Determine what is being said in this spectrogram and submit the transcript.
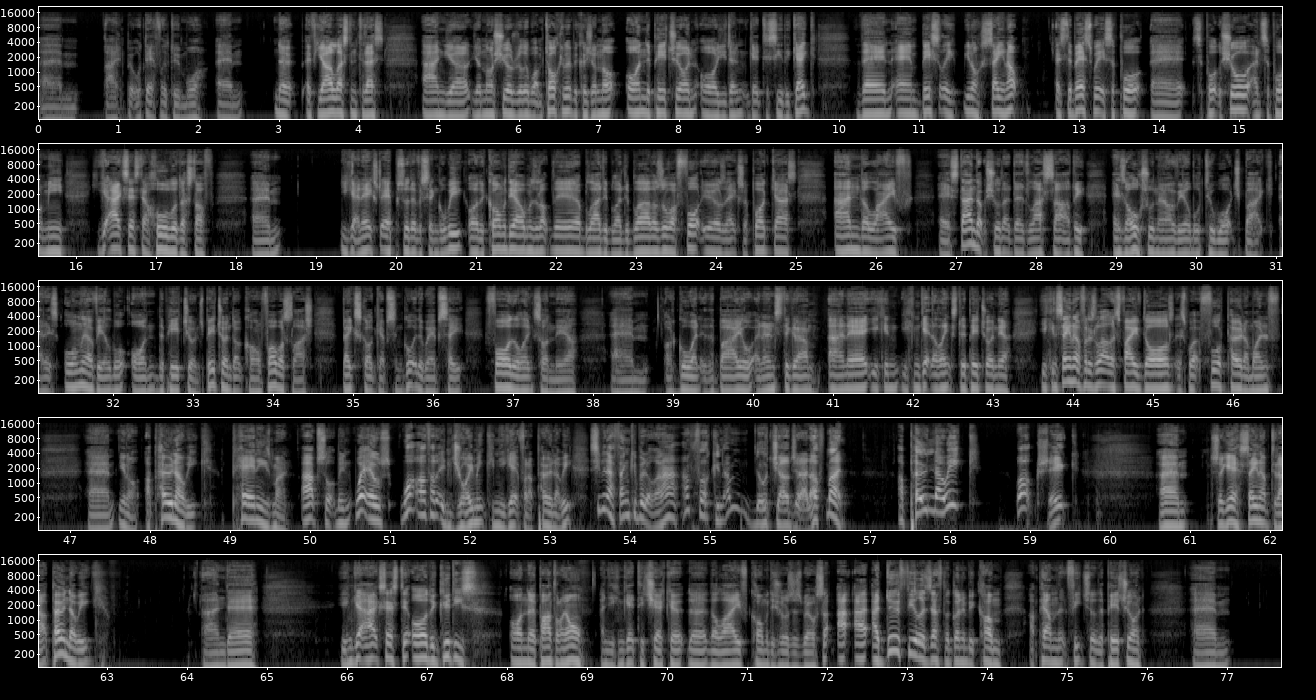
um, aye, but we'll definitely do more. Um, now, if you are listening to this and you're you're not sure really what I'm talking about because you're not on the Patreon or you didn't get to see the gig, then um, basically you know sign up. It's the best way to support uh, support the show and support me. You get access to a whole load of stuff. Um, you get an extra episode every single week. All the comedy albums are up there. Blah blah blah blah. There's over forty hours of extra podcasts and the live uh, stand up show that I did last Saturday is also now available to watch back, and it's only available on the Patreons. Patreon.com forward slash Big Scott Gibson. Go to the website, follow the links on there. Um, or go into the bio and Instagram, and uh, you can you can get the links to the Patreon there. You can sign up for as little as five dollars. It's what four pound a month. Um, you know, a pound a week pennies, man. Absolutely. I mean, what else? What other enjoyment can you get for a pound a week? See, when I think about it like that, I'm fucking, I'm no charging enough, man. A pound a week? Fuck's sake. Um, so yeah, sign up to that pound a week, and uh, you can get access to all the goodies on the Patreon, and you can get to check out the the live comedy shows as well. So I I, I do feel as if they're going to become a permanent feature of the Patreon. Um,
